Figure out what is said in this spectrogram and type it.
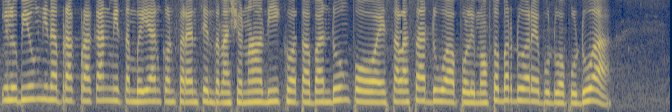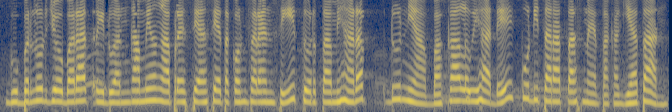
ilu biung dina prak-prakan mitembeyan konferensi internasional di Kota Bandung poe Salasa 25 Oktober 2022. Gubernur Jawa Barat Ridwan Kamil ngapresiasi eta konferensi turta miharap dunia bakal lebih HD ku ditaratas neta kegiatan.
